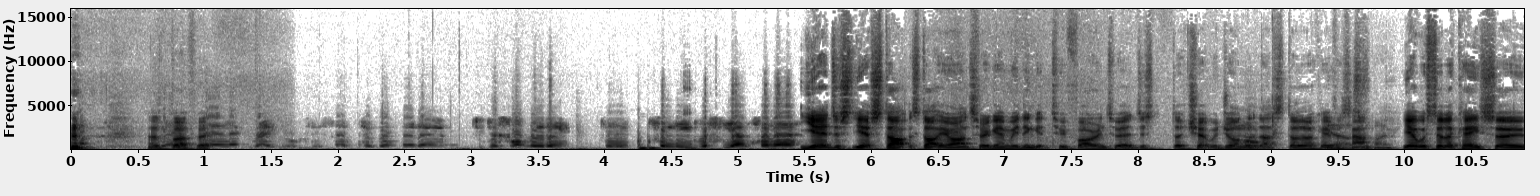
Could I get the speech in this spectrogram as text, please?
that's perfect. Right. Okay. So I pick up at. Do you just want me to, to, to lead with the answer there? Yeah, just yeah. Start start your answer again. We didn't get too far into it. Just to check with John that that's still okay Yeah, for that's sound. fine. Yeah, we're still okay. So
